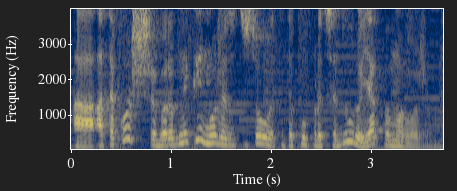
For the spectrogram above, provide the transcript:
А, а також виробники можуть застосовувати таку процедуру, як виморожування.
